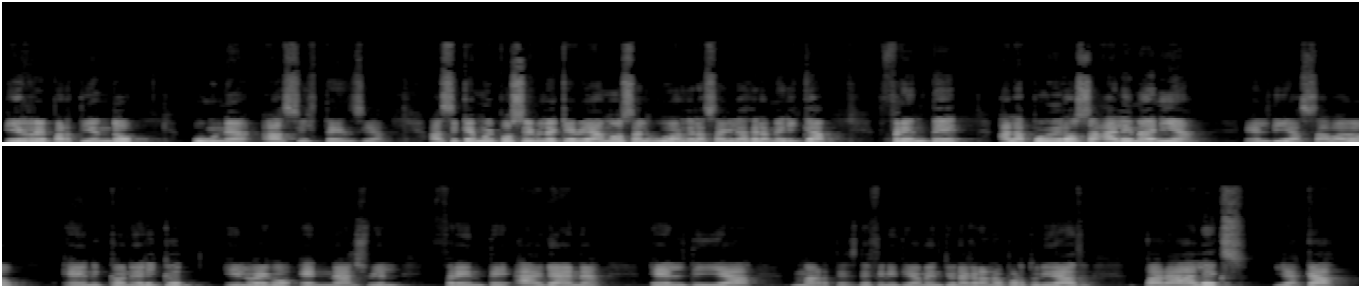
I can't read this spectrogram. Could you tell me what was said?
y repartiendo una asistencia. Así que es muy posible que veamos al jugador de las Águilas del América frente a la poderosa Alemania el día sábado en Connecticut y luego en Nashville frente a Ghana el día martes. Definitivamente una gran oportunidad para Alex y acá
